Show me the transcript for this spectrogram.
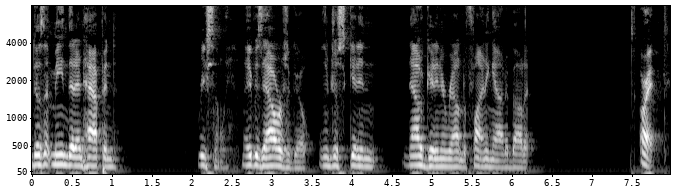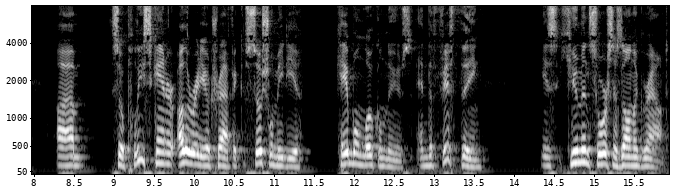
doesn't mean that it happened recently. Maybe it's hours ago, and they're just getting now getting around to finding out about it. All right. Um, so police scanner, other radio traffic, social media, cable and local news. And the fifth thing is human sources on the ground.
